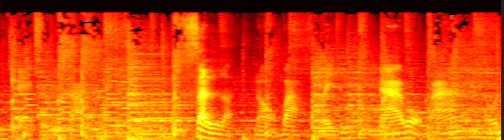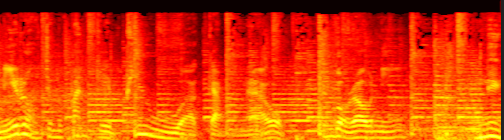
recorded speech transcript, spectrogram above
ดแชร์กดติดตามสล็อตหนองบ่าไปด้วยนะผมมาวันนี้เราจะมาปั้นเกมพิวกันนะผมทีมของเราวันนี้ หนึ่ง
